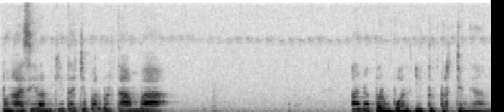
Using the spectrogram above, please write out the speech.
penghasilan kita cepat bertambah. Anak perempuan itu tercengang.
